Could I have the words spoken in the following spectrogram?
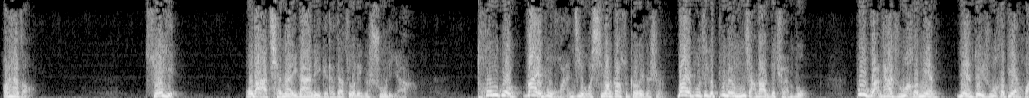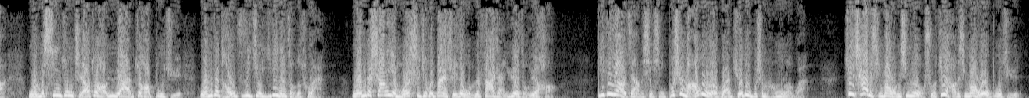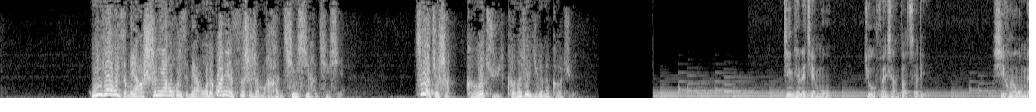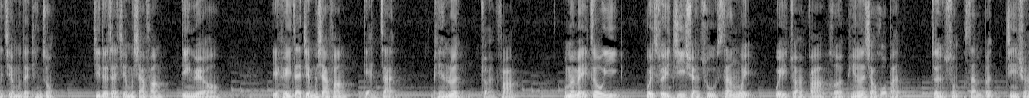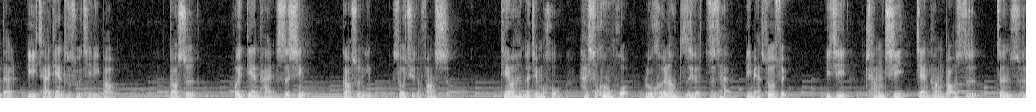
往下走，所以，我把前面一个案例给大家做了一个梳理啊。通过外部环境，我希望告诉各位的是，外部这个不能影响到你的全部，不管它如何面面对，如何变化，我们心中只要做好预案，做好布局，我们的投资就一定能走得出来。我们的商业模式就会伴随着我们的发展越走越好，一定要有这样的信心，不是盲目乐观，绝对不是盲目乐观。最差的情况我们心中有数，最好的情况我有布局。明天会怎么样？十年后会怎么样？我的关键词是什么？很清晰，很清晰。这就是格局，可能就一个人的格局。今天的节目就分享到这里，喜欢我们节目的听众，记得在节目下方订阅哦。也可以在节目下方点赞、评论、转发。我们每周一会随机选出三位为转发和评论的小伙伴，赠送三本精选的理财电子书籍礼包。到时会电台私信告诉您收取的方式。听完很多节目后，还是困惑如何让自己的资产避免缩水，以及长期健康保值增值，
